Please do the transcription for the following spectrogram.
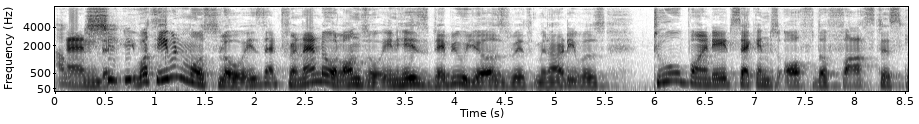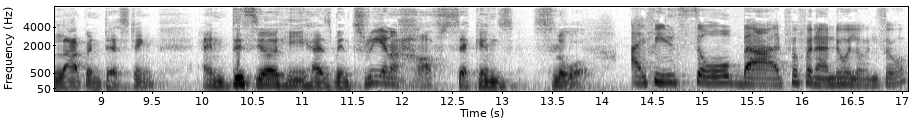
Ouch. And what's even more slow is that Fernando Alonso, in his debut years with Minardi, was 2.8 seconds off the fastest lap in testing. And this year he has been three and a half seconds slower. I feel so bad for Fernando Alonso.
